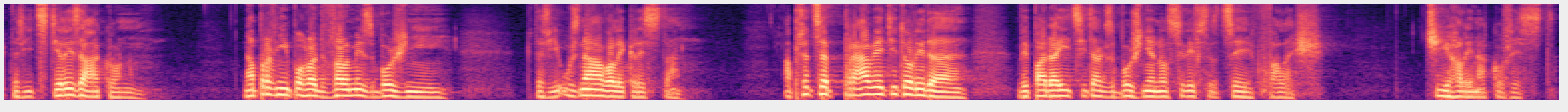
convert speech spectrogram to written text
kteří ctili zákon, na první pohled velmi zbožní, kteří uznávali Krista. A přece právě tito lidé, vypadající tak zbožně, nosili v srdci faleš. Číhali na kořist.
